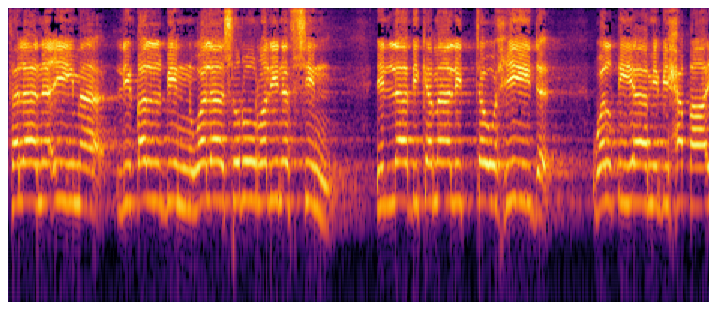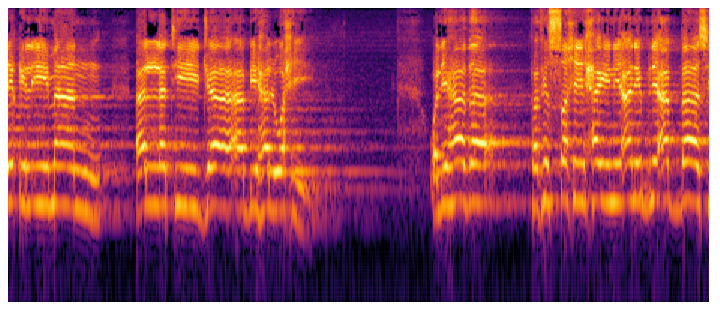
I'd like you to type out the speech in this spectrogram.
فلا نعيم لقلب ولا سرور لنفس إلا بكمال التوحيد والقيام بحقائق الإيمان التي جاء بها الوحي. ولهذا ففي الصحيحين عن ابن عباس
